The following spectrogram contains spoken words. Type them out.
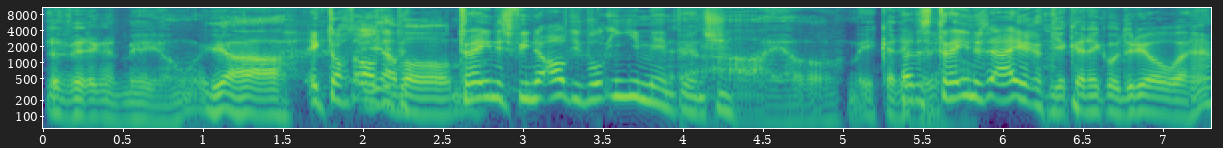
Dat weet ik niet meer, jong. Ja. Ik dacht altijd, jawel. trainers vinden altijd wel in je minpuntje. Ah, jawel. Maar je kan Dat is trainers eigen. Je kan ik ook hè?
